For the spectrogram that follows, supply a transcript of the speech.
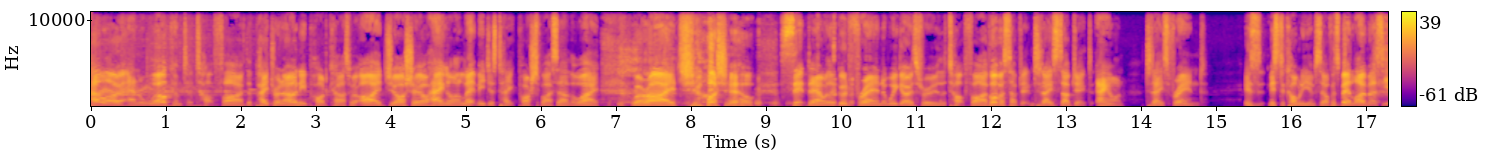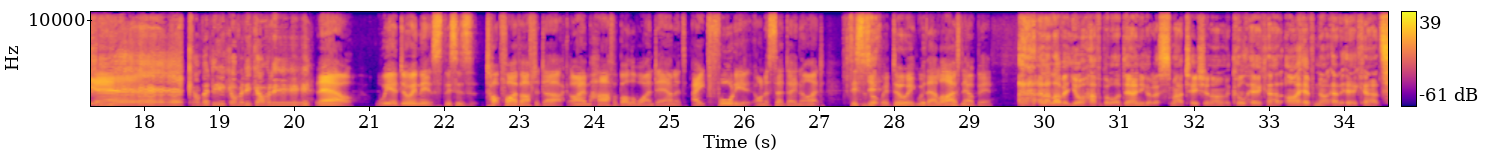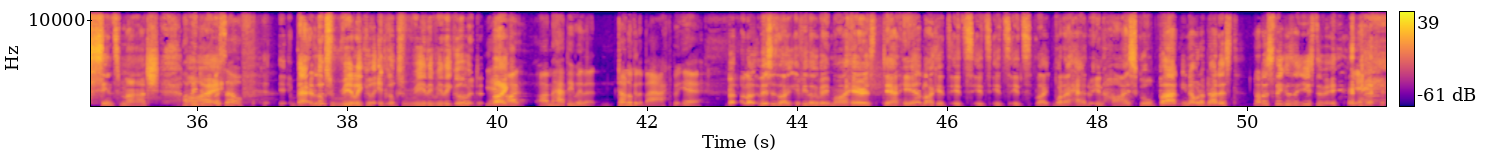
Hello and welcome to Top 5, the patron only podcast where I, Josh Earl, hang on, let me just take Posh Spice out of the way, where I, Josh Earl, sit down with a good friend and we go through the top 5 of a subject. And today's subject, hang on, today's friend is Mr. Comedy himself. It's Ben Lomas, yeah. Yeah, comedy, comedy, comedy. Now, we are doing this. This is Top 5 After Dark. I am half a bottle of wine down. It's 8.40 on a Saturday night. This is what we're doing with our lives now, Ben. And I love it. You're half a bottle of down. You've got a smart t-shirt on and a cool haircut. I have not had a haircut since March. I've been doing it myself. But it looks really good. It looks really, really good. Yeah, like, I, I'm happy with it. Don't look at the back, but yeah. but look, this is like if you look at me, my hair is down here. Like it's it's it's it's it's like what I had in high school. But you know what I've noticed? Not as thick as it used to be. Yeah.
